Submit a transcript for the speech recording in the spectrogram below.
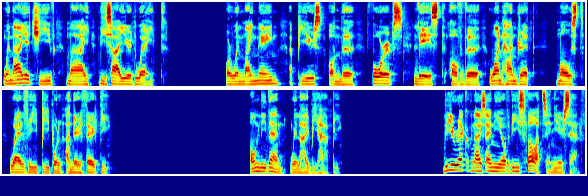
When I achieve my desired weight. Or when my name appears on the Forbes list of the 100 most wealthy people under 30. Only then will I be happy. Do you recognize any of these thoughts in yourself?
